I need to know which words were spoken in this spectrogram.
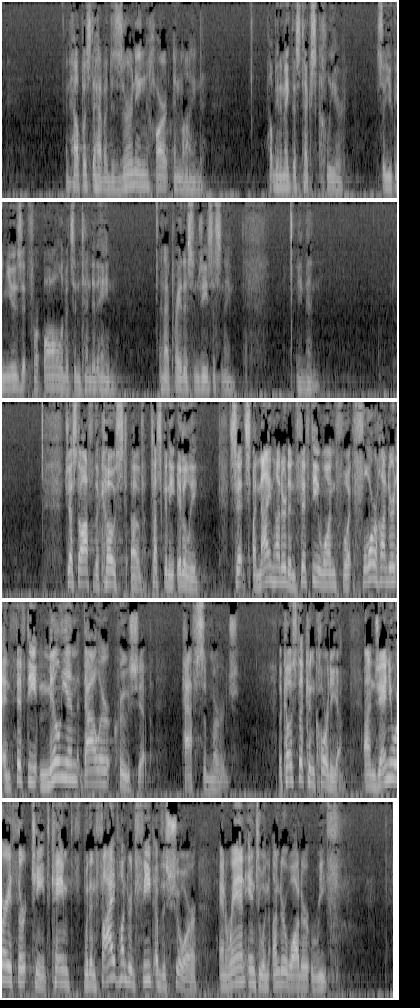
and help us to have a discerning heart and mind. Help me to make this text clear so you can use it for all of its intended aim. And I pray this in Jesus' name. Amen. Just off the coast of Tuscany, Italy, sits a 951 foot, $450 million cruise ship, half submerged. The Costa Concordia on January 13th came within 500 feet of the shore and ran into an underwater reef.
